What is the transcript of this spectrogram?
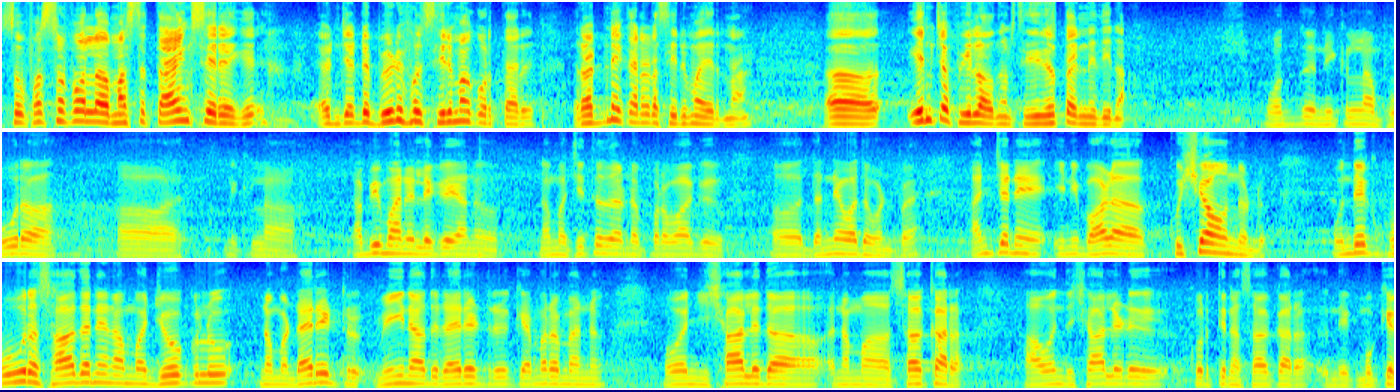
so first of all ಮಸ್ತ್ ಥ್ಯಾಂಕ್ಸ್ ಆ್ಯಂಡ್ ಜಡ್ಡೆ ಬ್ಯೂಟಿಫುಲ್ ಸಿನಿಮಾ ಕೊಡ್ತಾರೆ. ರಡ್ನೇ ಕನ್ನಡ ಸಿನಿಮಾ ಇರ್ನ. ಎಂಚ ಫೀಲ್ ಆಗೋದು ಇರುವತ್ತೈದನೇ ದಿನ? ಒಂದು ನಿಖಿಲ್ನ ಪೂರ ನಿಖಿಲ್ನ ಅಭಿಮಾನಿಗಳಿಗೆ ನಾನು ನಮ್ಮ ಚಿತ್ರತಂಡ ಪರವಾಗಿ ಧನ್ಯವಾದ ಹೊಂಟೆ ಅಂಚನೆ ಇನಿ ಭಾಳ ಖುಷಿ ಆವೊಂದುಂಡು ಒಂದೇ ಪೂರ ಸಾಧನೆ ನಮ್ಮ ಜೋಕುಲು, ನಮ್ಮ ಡೈರೆಕ್ಟ್ರು ಮೇಯ್ನ್ ಆದ ಡೈರೆಕ್ಟ್ರು ಕ್ಯಾಮರಾಮ್ಯಾನು ಒಂದು ಶಾಲೆದ ನಮ್ಮ ಸಹಕಾರ. ಆ ಒಂದು ಶಾಲೆಡ್ ಕುರ್ತಿನ ಸಹಕಾರ ಒಂದು ಮುಖ್ಯ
